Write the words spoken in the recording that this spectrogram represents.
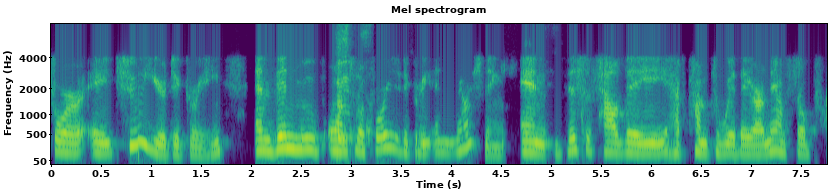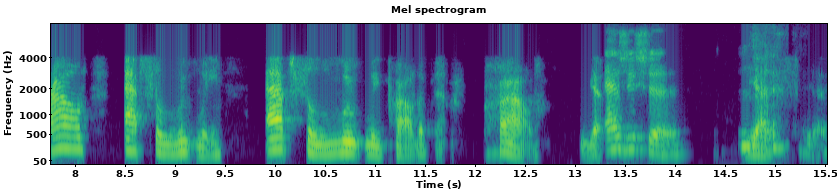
for a two year degree and then move on to a four year degree in nursing. And this is how they have come to where they are now. So proud, absolutely, absolutely proud of them. Proud. Yes. As you should. Yes, yes.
